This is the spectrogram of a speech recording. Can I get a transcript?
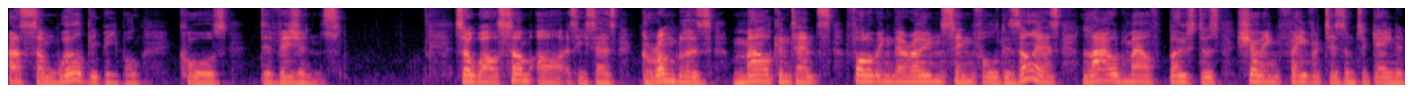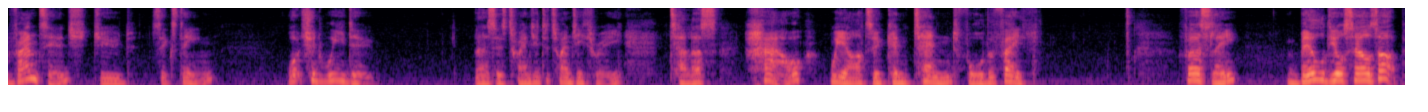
as some worldly people cause divisions. So while some are, as he says, grumblers, malcontents, following their own sinful desires, loud-mouthed boasters showing favouritism to gain advantage, Jude 16, what should we do? Verses 20 to 23 tell us how we are to contend for the faith. Firstly, build yourselves up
